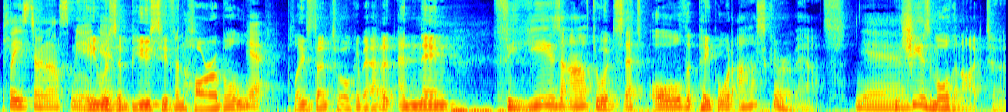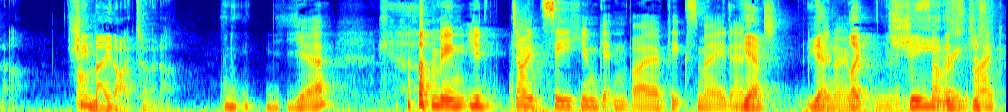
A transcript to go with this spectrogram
Please don't ask me." He again. was abusive and horrible. Yeah. Please don't talk about it. And then for years afterwards, that's all that people would ask her about. Yeah. And she is more than Ike Turner. She oh. made Ike Turner. Yeah. I mean, you don't see him getting biopics made, and yeah, yeah. you know, like she sorry, is just, Ike.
